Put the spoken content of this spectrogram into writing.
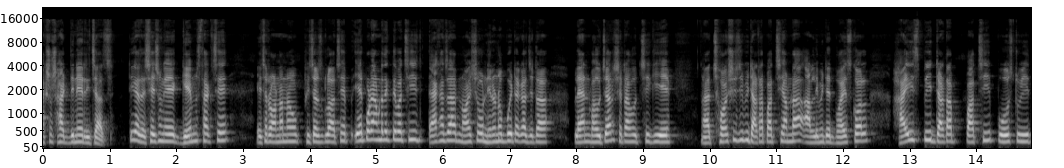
একশো ষাট দিনের রিচার্জ ঠিক আছে? সেই সঙ্গে গেমস থাকছে এছাড়া অন্যান্য ফিচার্সগুলো আছে। এরপরে আমরা দেখতে পাচ্ছি এক হাজার নয়শো নিরানব্বই টাকা যেটা প্ল্যান ভাউচার সেটা হচ্ছে গিয়ে ছয়শো জিবি ডাটা পাচ্ছি আমরা unlimited voice call high speed data পাচ্ছি পোস্ট উইথ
